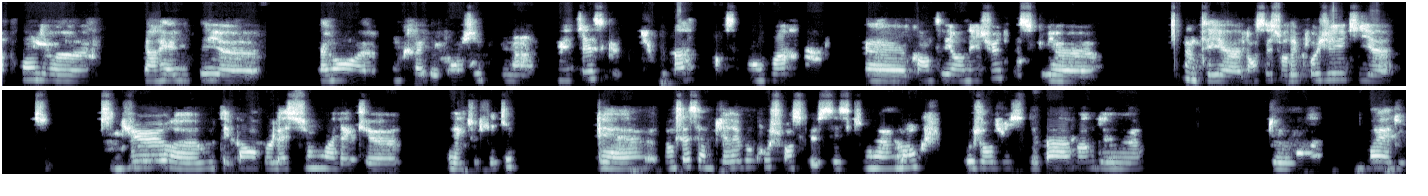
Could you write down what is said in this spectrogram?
apprendre euh, la réalité vraiment concrète et tangible du métier, ce que tu peux pas forcément voir quand tu es en études, parce que tu es lancé sur des projets qui, qui, qui durent, où tu pas en relation avec, avec toute l'équipe. Et donc ça, ça me plairait beaucoup. Je pense que c'est ce qui me manque aujourd'hui, de pas avoir de, de, ouais, de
